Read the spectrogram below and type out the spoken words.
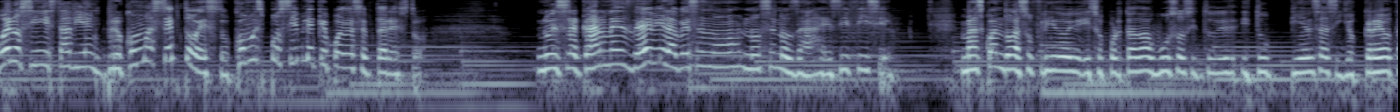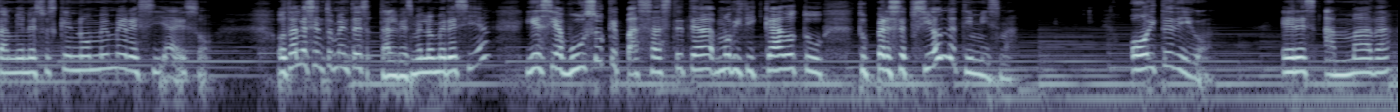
bueno, sí, está bien, pero ¿cómo acepto esto? ¿Cómo es posible que pueda aceptar esto? Nuestra carne es débil, a veces no, no se nos da, es difícil. Más cuando has sufrido y soportado abusos y tú, y tú piensas, y yo creo también eso, es que no me merecía eso. O tal vez en tu mente es, tal vez me lo merecía. Y ese abuso que pasaste te ha modificado tu, tu percepción de ti misma. Hoy te digo, eres amada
